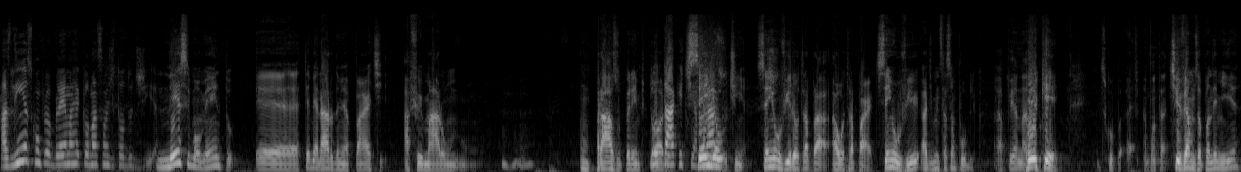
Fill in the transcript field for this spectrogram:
as linhas com problema, reclamação de todo dia. Nesse momento, é temerário da minha parte afirmar um, uhum. Um prazo peremptório no TAC tinha sem, prazo? Eu, tinha, sem ouvir a outra, a outra parte, sem ouvir a administração pública. Apenas. Por quê? desculpa, à vontade. tivemos a pandemia,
